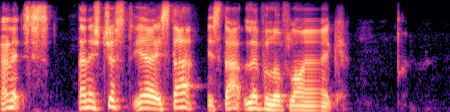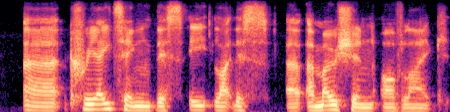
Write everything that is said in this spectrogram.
And it's and it's just yeah, it's that it's that level of like uh creating this like this uh, emotion of like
